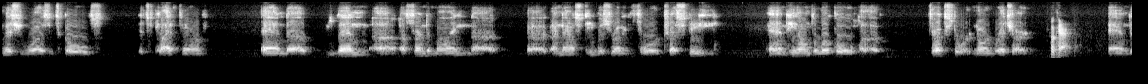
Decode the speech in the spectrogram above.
mission was, its goals, its platform. And uh, then uh, a friend of mine uh, uh, announced he was running for trustee, and he owned a local uh, drugstore, Norm Richard. Okay. And uh,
